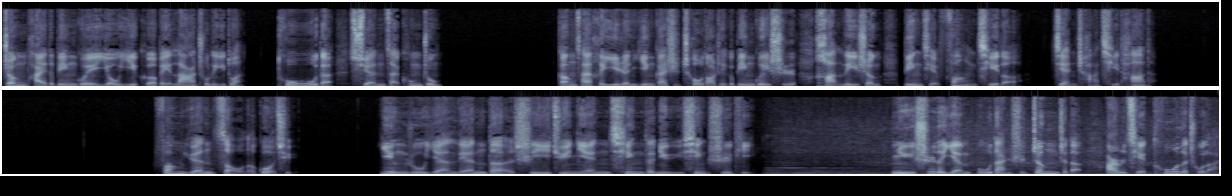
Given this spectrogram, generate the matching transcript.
整排的冰柜有一格被拉出了一段，突兀的悬在空中。刚才黑衣人应该是抽到这个冰柜时喊了一声，并且放弃了检查其他的。方圆走了过去，映入眼帘的是一具年轻的女性尸体。女尸的眼不但是睁着的，而且凸了出来，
